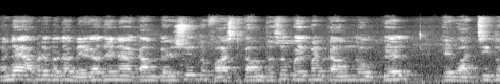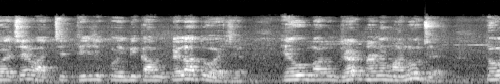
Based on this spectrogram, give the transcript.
અને આપણે બધા ભેગા થઈને આ કામ કરીશું તો ફાસ્ટ કામ થશે. કોઈ પણ કામનો ઉકેલ એ વાતચીત હોય છે. વાતચીતથી જ કોઈ બી કામ ઉકેલાતું હોય છે. એવું મારું દ્રઢપણે માનવું છે. તો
